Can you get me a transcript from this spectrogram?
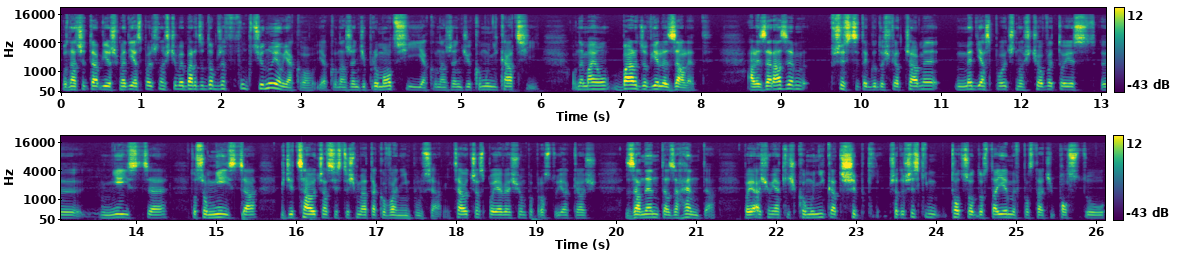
To znaczy, ta, wiesz, media społecznościowe bardzo dobrze funkcjonują jako, jako narzędzie promocji, jako narzędzie komunikacji. One mają bardzo wiele zalet, ale zarazem wszyscy tego doświadczamy. Media społecznościowe to jest y, miejsce, to są miejsca, gdzie cały czas jesteśmy atakowani impulsami. Cały czas pojawia się po prostu jakaś zanęta, zachęta, pojawia się jakiś komunikat szybki. Przede wszystkim to, co dostajemy w postaci postu,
